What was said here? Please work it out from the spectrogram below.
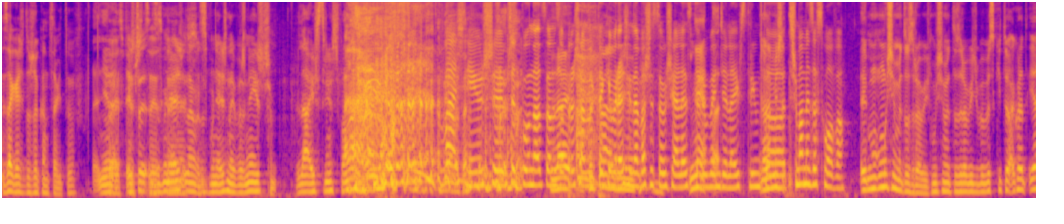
Zagrać dużo koncertów. Nie, to jest pierwsze, co jest konieczne. zapomniałeś najważniejszym. Live stream z Właśnie, już y, przed północą Live, zapraszamy w takim razie na wasze sociale, skoro Nie, będzie live stream, ale to myślę- trzymamy za słowo. Y, Musimy to zrobić, musimy to zrobić, bo bez kitu, akurat ja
